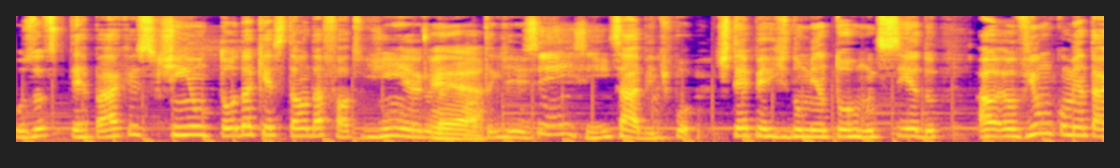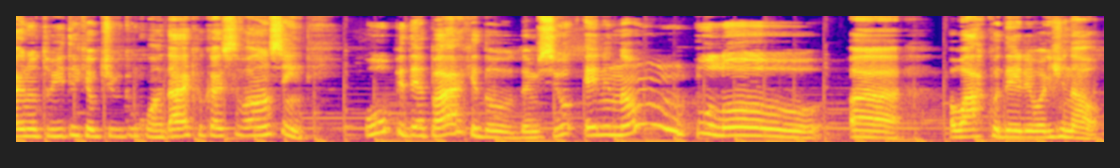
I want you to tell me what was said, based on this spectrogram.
os outros Peter Parkers tinham toda a questão da falta de dinheiro, É. da falta de... Sim, sim. Sabe, tipo, de ter perdido um mentor muito cedo. Eu vi um comentário no Twitter que eu tive que concordar que o cara estava falando assim: o Peter Parker do, do MCU, ele não pulou ah, o arco dele original.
